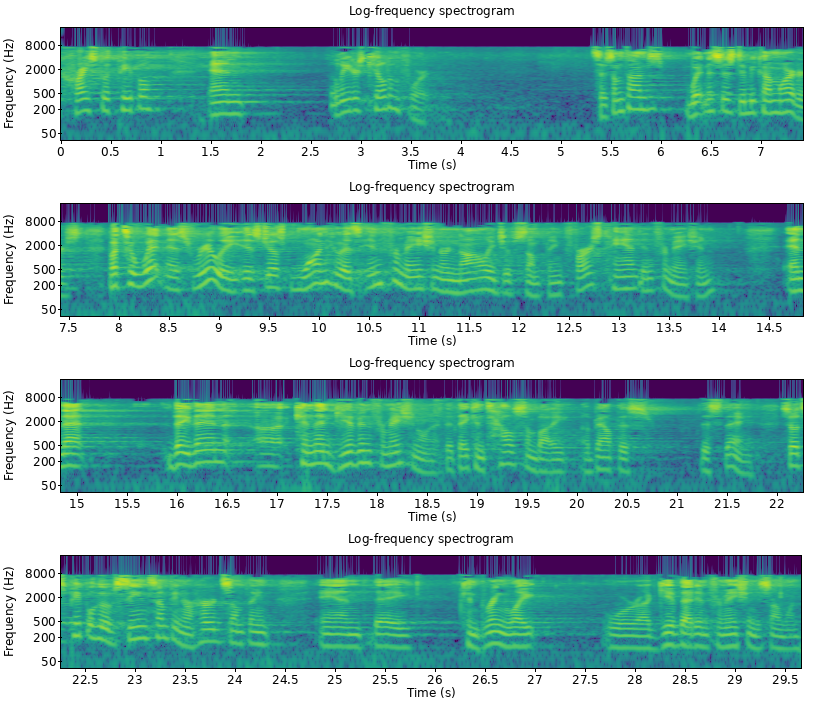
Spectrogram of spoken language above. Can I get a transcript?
Christ with people. And the leaders killed him for it. So sometimes witnesses do become martyrs. But to witness really is just one who has information or knowledge of something, first-hand information, and that they then uh, can then give information on it, that they can tell somebody about this, this thing. So it's people who have seen something or heard something and they can bring light or uh, give that information to someone.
